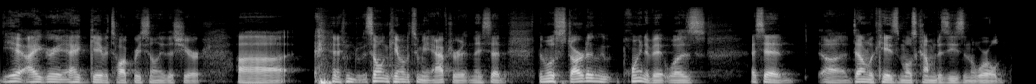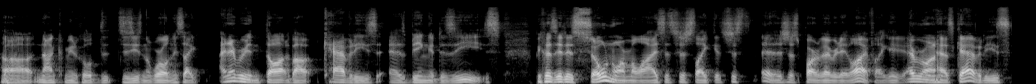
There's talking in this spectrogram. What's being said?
Yeah, I agree. I gave a talk recently this year. Uh, and someone came up to me after it and they said the most startling point of it was I said, uh, dental decay is the most common disease in the world, uh, non communicable d- disease in the world. And he's like, I never even thought about cavities as being a disease because it is so normalized. It's just like, it's just, eh, it's just part of everyday life. Like everyone has cavities.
